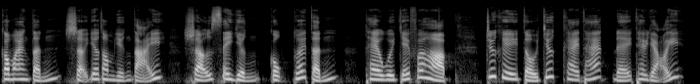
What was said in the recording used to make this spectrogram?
Công an tỉnh, Sở Giao thông Vận tải, Sở Xây dựng, Cục Thuế tỉnh, theo quy chế phối hợp, trước khi tổ chức khai thác để theo dõi.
